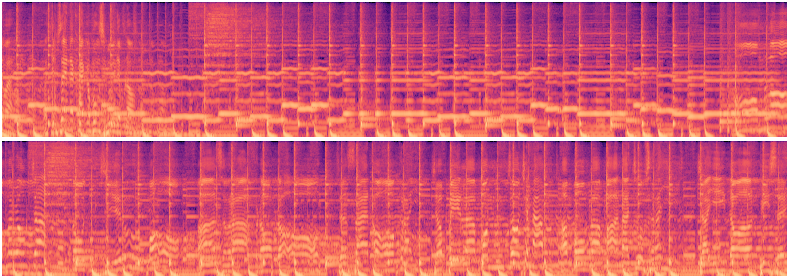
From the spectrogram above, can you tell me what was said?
្នាបាទពិសេសនៅខេត្តកំពង់ស្ពឺតែម្ដងពេលមុនចូលឆ្នាំអបងបានជួបស្រីចៃដល់ពិសេស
